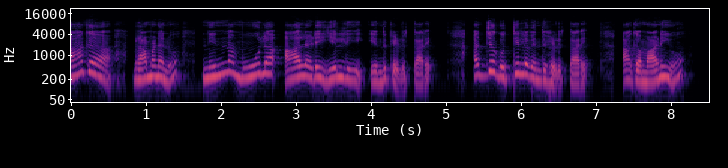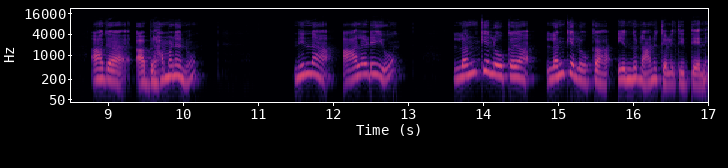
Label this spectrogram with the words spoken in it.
ಆಗ ಬ್ರಾಹ್ಮಣನು, ನಿನ್ನ ಮೂಲ ಆಲಡೆ ಎಲ್ಲಿ? ಎಂದು ಕೇಳುತ್ತಾರೆ. ಅಜ್ಜ ಗೊತ್ತಿಲ್ಲವೆಂದು ಹೇಳುತ್ತಾರೆ. ಆಗ ಮಾಣಿಯು ಆಗ ಆ ಬ್ರಾಹ್ಮಣನು, ನಿನ್ನ ಆಲಡೆಯು ಲಂಕೆ ಲೋಕ ಲಂಕೆ ಲೋಕ ಎಂದು ನಾನು ತಿಳಿದಿದ್ದೇನೆ.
